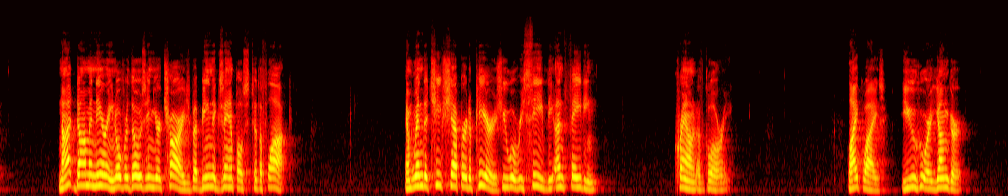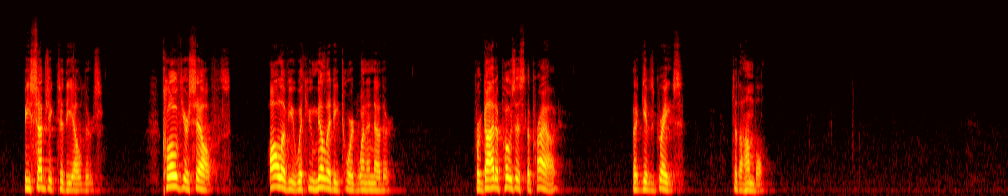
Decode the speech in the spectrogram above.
not domineering over those in your charge, but being examples to the flock. And when the chief shepherd appears, you will receive the unfading crown of glory. Likewise, you who are younger, be subject to the elders. Clothe yourselves, all of you, with humility toward one another. For God opposes the proud, but gives grace to the humble.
